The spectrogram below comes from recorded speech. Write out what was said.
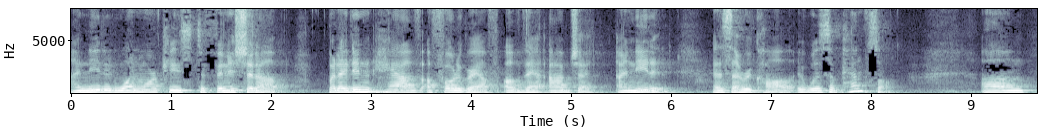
I needed one more piece to finish it up, but I didn't have a photograph of that object I needed. As I recall, it was a pencil. Um,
